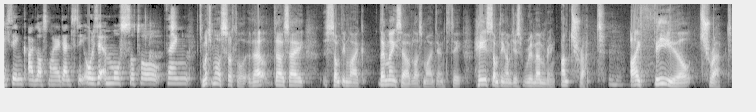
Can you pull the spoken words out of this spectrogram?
I think I've lost my identity, or is it a more subtle thing? It's much more subtle. They'll, they'll say something like, they may say, I've lost my identity. Here's something I'm just remembering I'm trapped. Mm-hmm. I feel trapped.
